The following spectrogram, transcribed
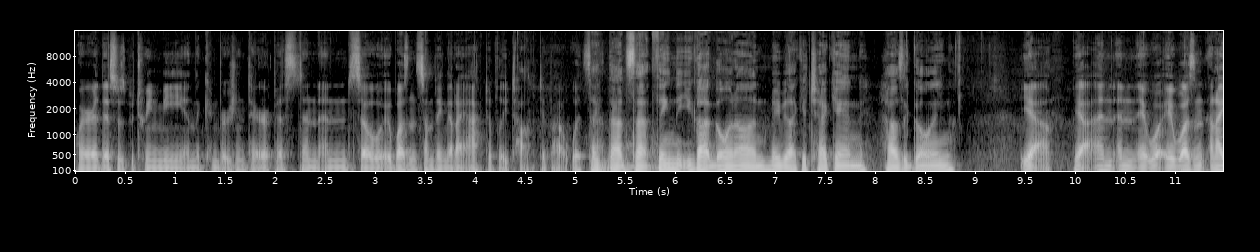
where this was between me and the conversion therapist and and so it wasn't something that I actively talked about with It's like them. that's that thing that you got going on. Maybe like a check in. How's it going? Yeah yeah and and it it wasn't and I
